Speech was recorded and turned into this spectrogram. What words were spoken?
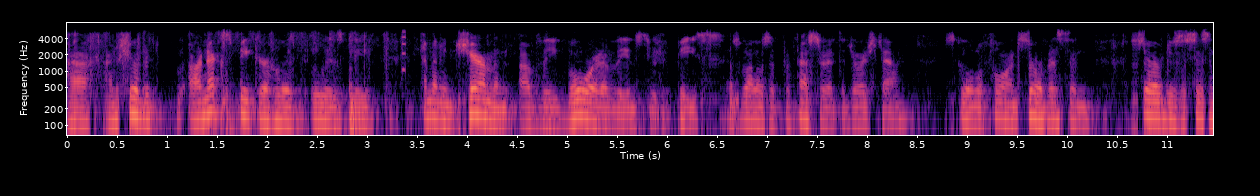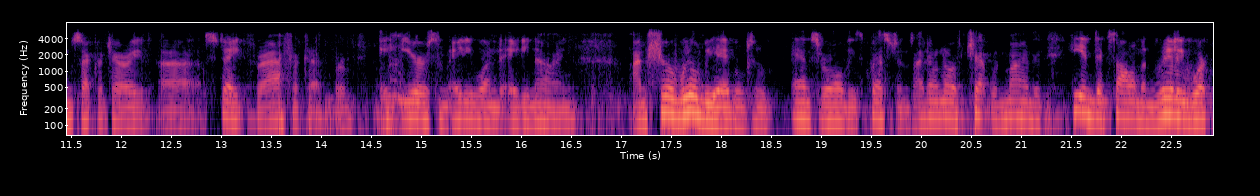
Uh, I'm sure that our next speaker, who is, who is the eminent chairman of the board of the Institute of Peace, as well as a professor at the Georgetown School of Foreign Service and served as Assistant Secretary uh, State for Africa for eight years, from 81 to 89. I'm sure we'll be able to answer all these questions. I don't know if Chet would mind that he and Dick Solomon really worked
